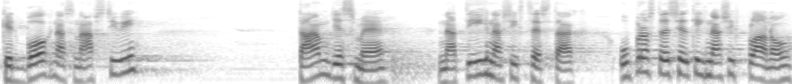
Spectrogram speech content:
keď Boh nás navštívi tam, kde sme, na tých našich cestách, uprostred všetkých našich plánov,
